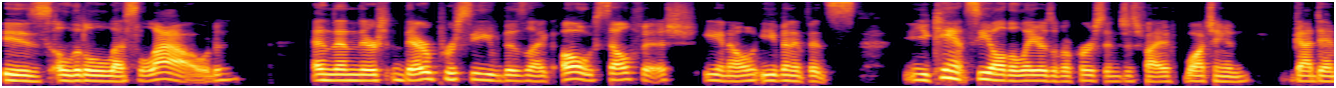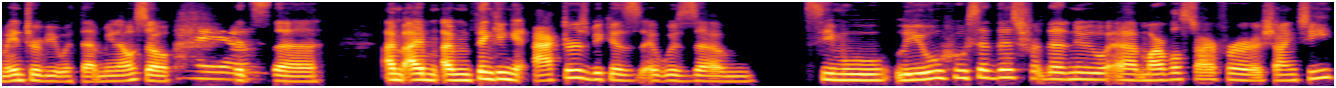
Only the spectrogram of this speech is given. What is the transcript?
is a little less loud. And then they're they're perceived as like oh selfish you know even if it's you can't see all the layers of a person just by watching a goddamn interview with them you know? So Yeah. it's uh I'm, I'm i'm thinking actors because it was um simu liu who said this for the new uh, marvel star for shang-chi.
